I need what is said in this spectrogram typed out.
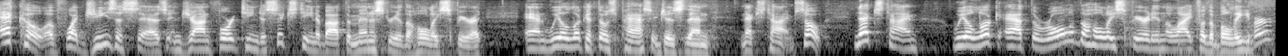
echo of what Jesus says in John 14 to 16 about the ministry of the Holy Spirit. And we'll look at those passages then next time. So, next time, we'll look at the role of the Holy Spirit in the life of the believer,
